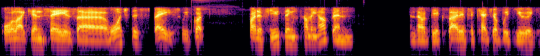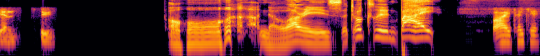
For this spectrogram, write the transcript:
all I can say is uh, watch this space. We've got quite a few things coming up, and and I would be excited to catch up with you again soon. Oh, no worries. Talk soon. Bye. Bye. Take care.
